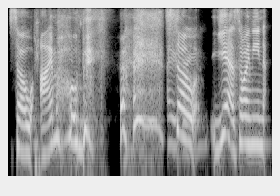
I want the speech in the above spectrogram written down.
So I'm hoping. so, agree. yeah. So, I mean,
